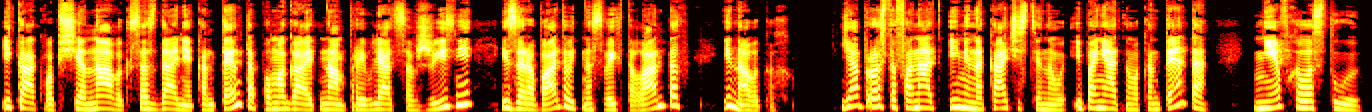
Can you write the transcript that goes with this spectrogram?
и как вообще навык создания контента помогает нам проявляться в жизни и зарабатывать на своих талантах и навыках. Я просто фанат именно качественного и понятного контента не в холостую.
